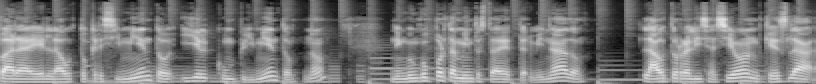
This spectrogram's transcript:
para el autocrecimiento y el cumplimiento, ¿no? Ningún comportamiento está determinado la autorrealización, que es la,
